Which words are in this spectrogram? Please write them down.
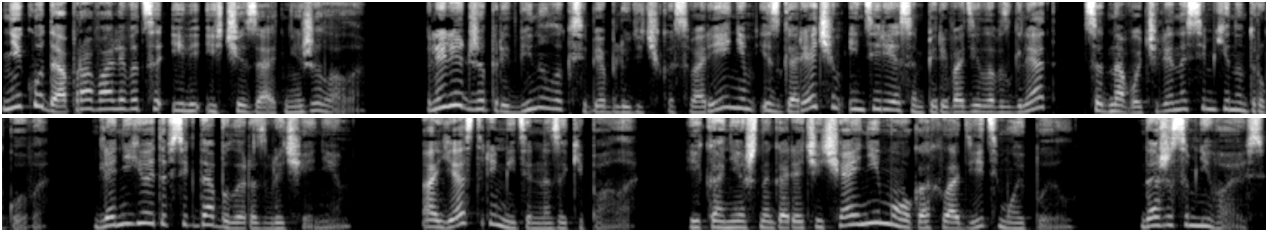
никуда проваливаться или исчезать не желала. Лилит же придвинула к себе блюдечко с вареньем и с горячим интересом переводила взгляд с одного члена семьи на другого. Для нее это всегда было развлечением. А я стремительно закипала. И, конечно, горячий чай не мог охладить мой пыл. Даже сомневаюсь,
